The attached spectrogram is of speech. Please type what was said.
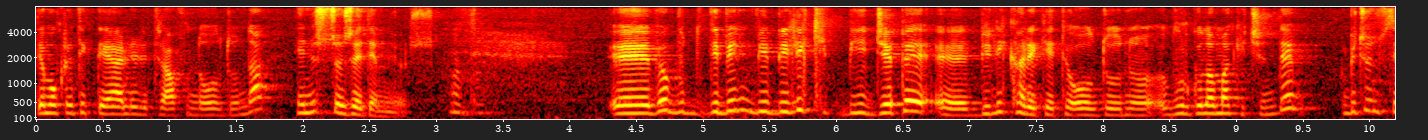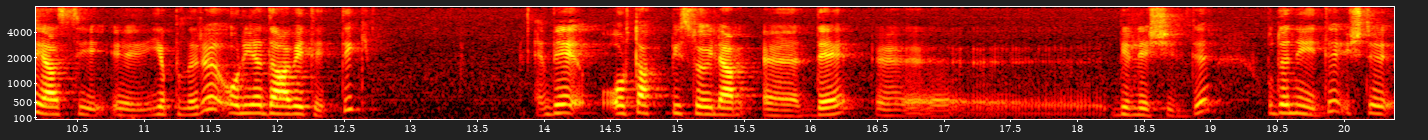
demokratik değerler etrafında olduğundan henüz söz edemiyoruz. Ee, ve bu dibin bir birlik, bir cephe e, birlik hareketi olduğunu vurgulamak için de bütün siyasi e, yapıları oraya davet ettik. Ve ortak bir söylem e, de e, birleşildi. Bu da neydi? İşte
